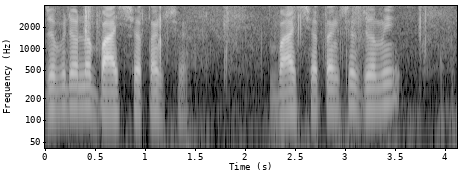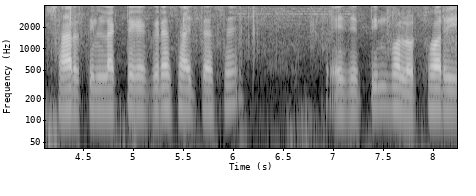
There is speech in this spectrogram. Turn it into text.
জমিটা হলো বাইশ শতাংশ। বাইশ শতাংশ জমি সাড়ে তিন লাখ টাকা করে চাইতেছে। এই যে তিন ফলট ফরি,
